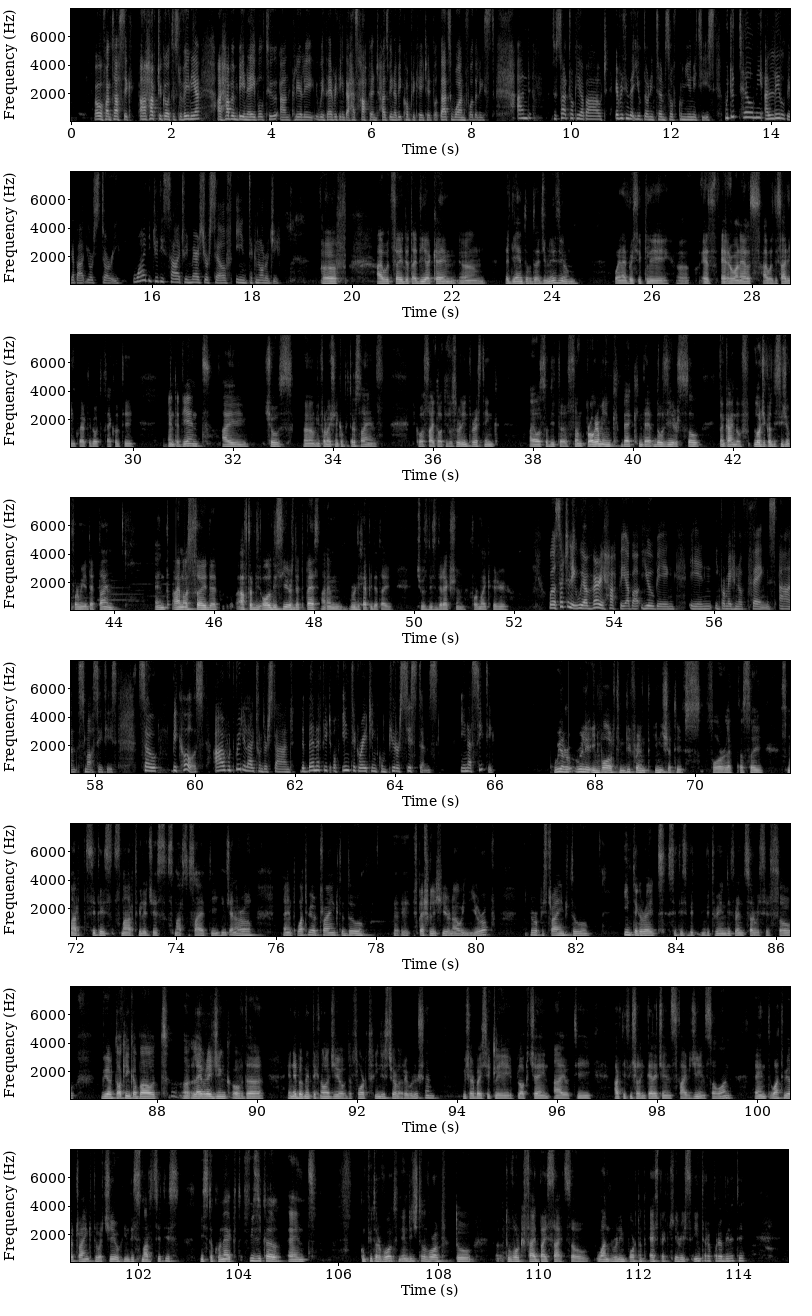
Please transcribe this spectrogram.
Oh, fantastic. I have to go to Slovenia. I haven't been able to, and clearly, with everything that has happened, has been a bit complicated, but that's one for the list. And to start talking about everything that you've done in terms of communities, would you tell me a little bit about your story? Why did you decide to immerse yourself in technology? Uh, I would say that idea came um, at the end of the gymnasium when I basically, uh, as everyone else, I was deciding where to go to faculty and at the end, I chose um, information and computer science because I thought it was really interesting. I also did uh, some programming back in the, those years, so some kind of logical decision for me at that time. And I must say that after the, all these years that passed, I'm really happy that I choose this direction for my career. Well, certainly, we are very happy about you being in information of things and smart cities. So, because I would really like to understand the benefit of integrating computer systems in a city. We are really involved in different initiatives for, let us say, smart cities, smart villages, smart society in general. And what we are trying to do, especially here now in Europe, Europe is trying to integrate cities be between different services. So we are talking about uh, leveraging of the enablement technology of the fourth industrial revolution, which are basically blockchain, IoT, artificial intelligence, 5G, and so on. And what we are trying to achieve in these smart cities is to connect physical and computer world and digital world to to work side by side. So one really important aspect here is interoperability,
